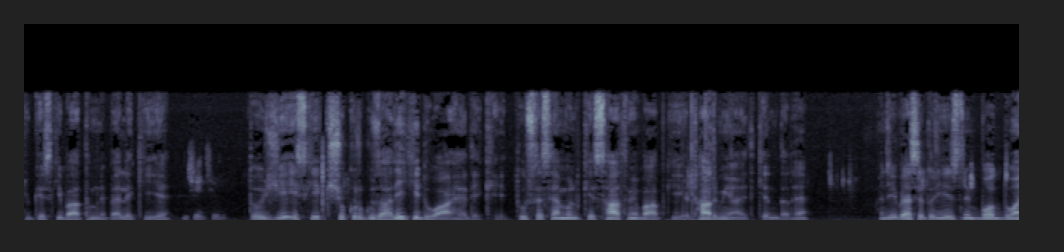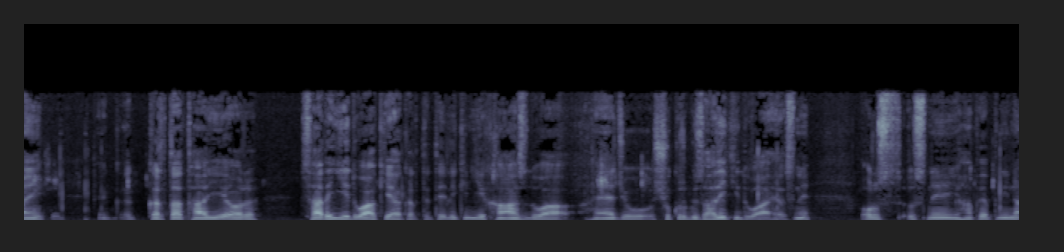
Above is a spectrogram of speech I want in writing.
क्योंकि इसकी बात हमने पहले की है। जी जी। तो ये इसकी एक शुक्रगुजारी की दुआ है देखिए दूसरे सैमुल के सातवें बाप की अठारहवीं आयत के अंदर है। हाँ जी वैसे तो ये इसने बहुत दुआएँ करता था ये और सारे ये दुआ किया करते थे लेकिन ये ख़ास दुआ है जो शुक्रगुजारी की दुआ है उसने। और उस उसने यहाँ पे अपनी ना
